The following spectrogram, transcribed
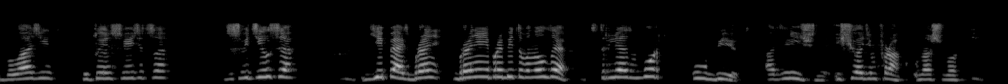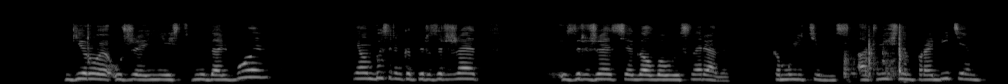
Вылазит, никто не светится. Засветился. Е5, броня, броня не пробита НЛД. Стреляет в борт, убит. Отлично. Еще один фраг. У нашего героя уже есть медаль боя. И он быстренько перезаряжает, заряжает все голдовые снаряды кумулятивный с отличным пробитием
